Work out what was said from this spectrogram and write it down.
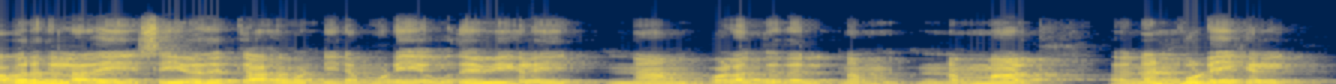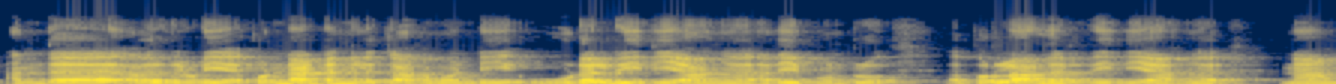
அவர்கள் அதை செய்வதற்காக வேண்டி நம்முடைய உதவிகளை நாம் வழங்குதல் நம் நம்மால் நன்கொடைகள் அந்த அவர்களுடைய கொண்டாட்டங்களுக்காக வேண்டி உடல் ரீதியாக அதே போன்று பொருளாதார ரீதியாக நாம்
